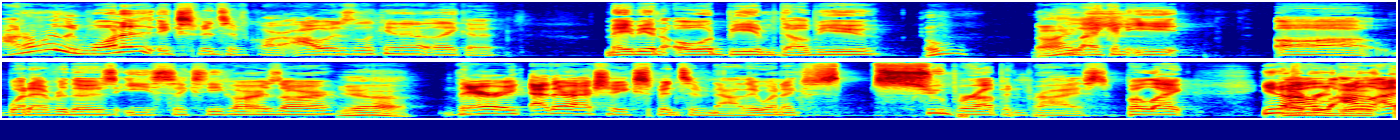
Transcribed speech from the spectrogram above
I don't really want an expensive car. I was looking at like a maybe an old BMW, Oh, nice. like an E, uh, whatever those E60 cars are. Yeah. They're they're actually expensive now. They went ex- super up in price, but like you know, Every I, did- I, I, I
